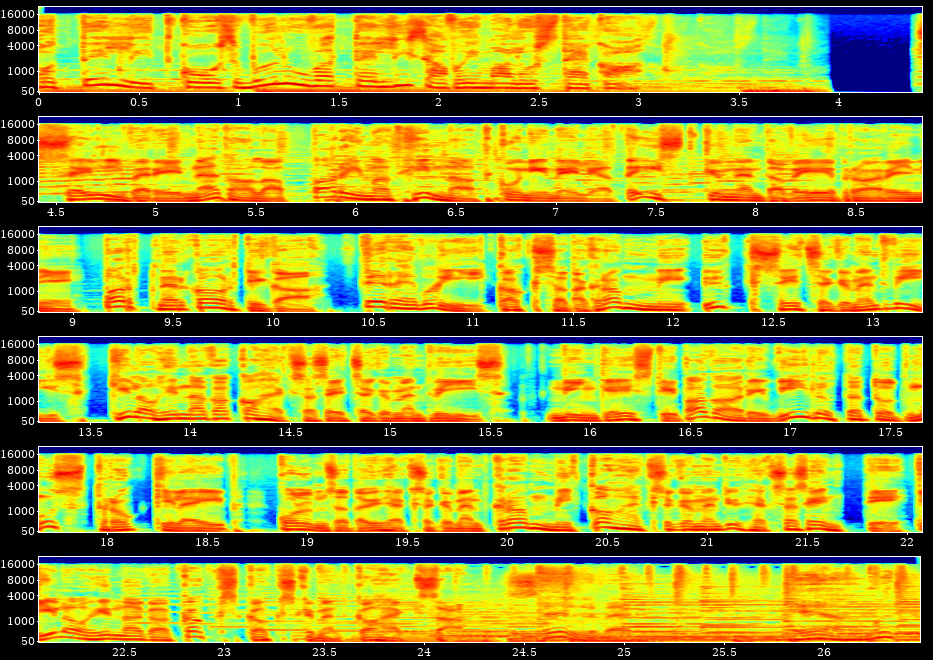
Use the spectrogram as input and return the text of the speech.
hotellid koos võluvate lisavõimalustega Selveri nädala parimad hinnad kuni neljateistkümnenda veebruarini. partnerkaardiga Tere või kakssada grammi, üks seitsekümmend viis, kilohinnaga kaheksa seitsekümmend viis ning Eesti Pagari viilutatud must rukkileib kolmsada üheksakümmend grammi, kaheksakümmend üheksa senti, kilohinnaga kaks kakskümmend kaheksa. Selver, hea mõte.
